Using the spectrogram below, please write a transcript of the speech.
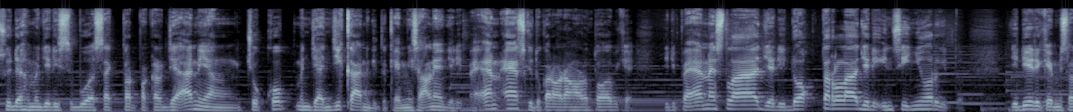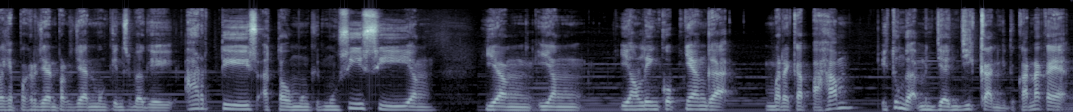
sudah menjadi sebuah sektor pekerjaan yang cukup menjanjikan gitu kayak misalnya jadi PNS gitu kan orang-orang tua kayak jadi PNS lah, jadi dokter lah, jadi insinyur gitu. Jadi kayak misalnya kayak pekerjaan-pekerjaan mungkin sebagai artis atau mungkin musisi yang yang yang yang lingkupnya nggak mereka paham itu nggak menjanjikan gitu karena kayak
